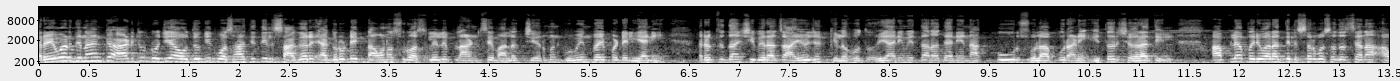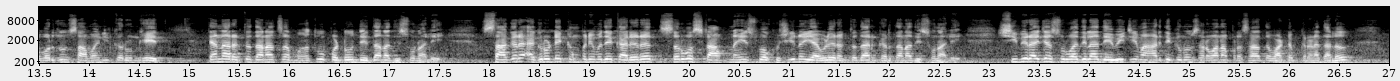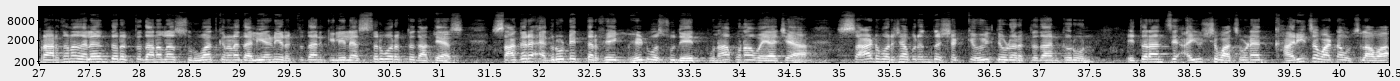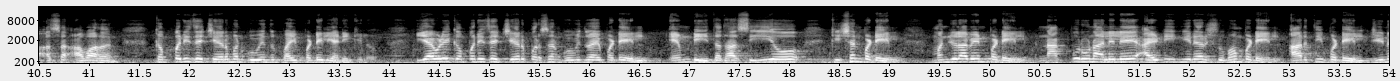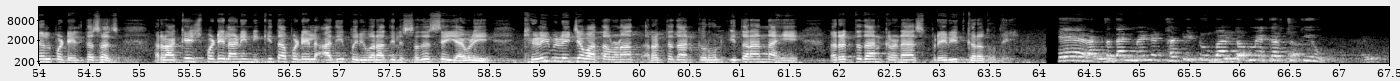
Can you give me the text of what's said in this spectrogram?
रविवार दिनांक आठ जून रोजी औद्योगिक वसाहतीतील सागर ॲग्रोटेक नावानं सुरू असलेले प्लांटचे मालक चेअरमन गोविंदभाई पटेल यांनी रक्तदान शिबिराचं आयोजन केलं होतं. या निमित्तानं त्यांनी नागपूर सोलापूर आणि इतर शहरातील आपल्या परिवारातील सर्व सदस्यांना आवर्जून सामील करून घेत त्यांना रक्तदानाचं महत्त्व पटवून देताना दिसून आले. सागर ॲग्रोटेक कंपनीमध्ये कार्यरत सर्व स्टाफनंही स्वखुशीनं यावेळी रक्तदान करताना दिसून आले. शिबिराच्या सुरुवातीला देवीची महाआरती करून सर्वांना प्रसाद वाटप करण्यात आलं. प्रार्थना झाल्यानंतर रक्तदानाला सुरुवात करण्यात आली आणि रक्तदान केलेल्या सर्व रक्तदात्यास सागर ॲग्रोटेकतर्फे एक भेटवस्तू देत पुन्हा पुन्हा वयाच्या साठ वर्षापर्यंत शक्य होईल तेवढं रक्तदान करून इतरांचे आयुष्य वाचवण्यात खारीचा वाटा उचलावा असं आवाहन कंपनीचे चेअरमन गोविंदभाई पटेल यांनी केलं. यावेळी कंपनीचे chairperson Govindbhai Patel M D तथा सीईओ किशन पटेल मंजुलाबेन पटेल नागपूरहून आलेले I T engineer Shubham Patel Aarti Patel Jinal Patel तसंच राकेश पटेल आणि निकिता पटेल आदी परिवारातील सदस्य यावेळी खेळीबिळीच्या वातावरणात रक्तदान करून इतरांनाही रक्तदान करण्यास प्रेरित करत होते. रक्तदान मैंने थर्टी टू बार तो मैं कर चुकी हूँ.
